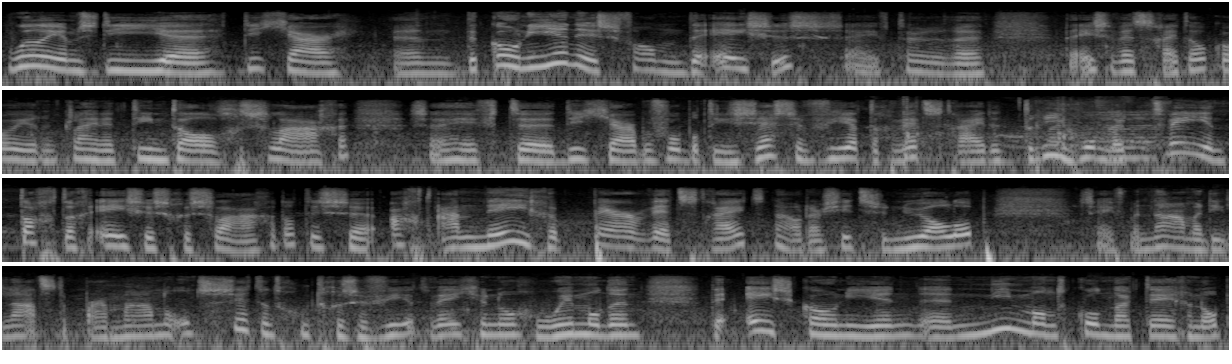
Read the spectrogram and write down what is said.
Williams die dit jaar en de koningin is van de aces. Zij heeft er uh, deze wedstrijd ook alweer een kleine tiental geslagen. Zij heeft uh, dit jaar bijvoorbeeld in 46 wedstrijden 382 aces geslagen. Dat is uh, 8 à 9 per wedstrijd. Nou, daar zit ze nu al op. Ze heeft met name die laatste paar maanden ontzettend goed geserveerd. Weet je nog, Wimbledon, de ace-koningin. Uh, niemand kon daar tegenop.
